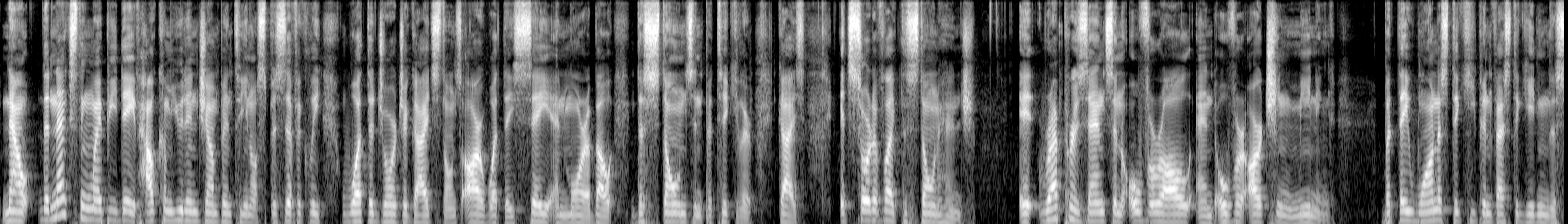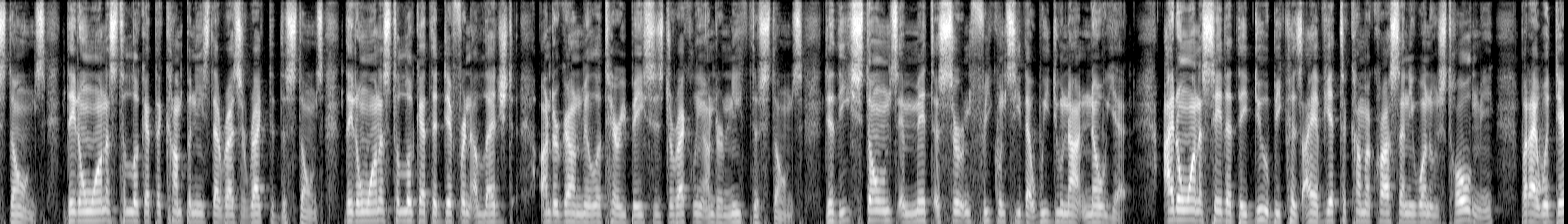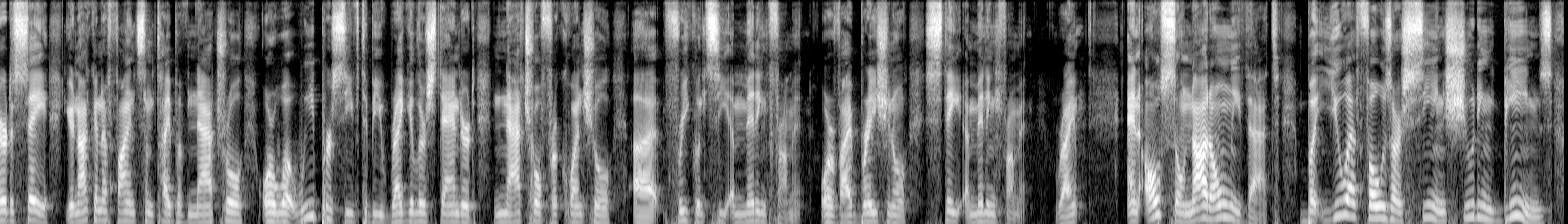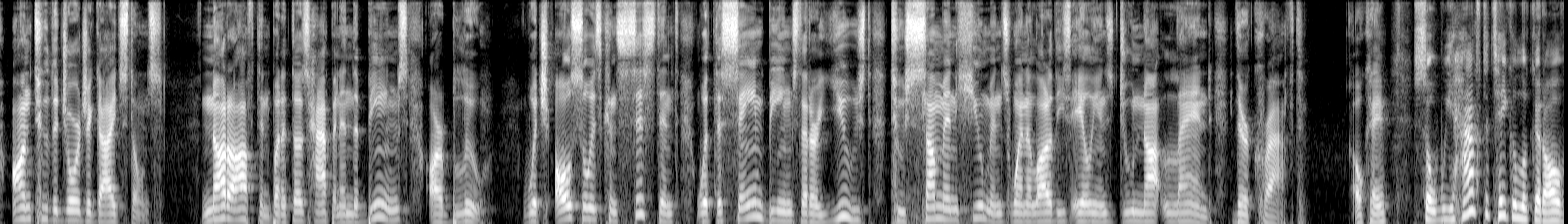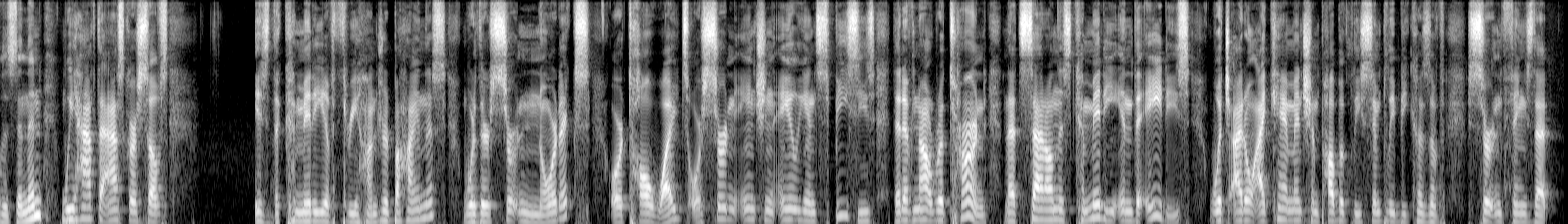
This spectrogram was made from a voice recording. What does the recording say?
Now, the next thing might be, Dave, how come you didn't jump into, you know, specifically what the Georgia Guidestones are, what they say, and more about the stones in particular? Guys, it's sort of like the Stonehenge it represents an overall and overarching meaning but they want us to keep investigating the stones. They don't want us to look at the companies that resurrected the stones. They don't want us to look at the different alleged underground military bases directly underneath the stones. Do these stones emit a certain frequency that we do not know yet? I don't want to say that they do because I have yet to come across anyone who's told me, but I would dare to say you're not going to find some type of natural or what we perceive to be regular standard natural frequential uh, frequency emitting from it or vibrational state emitting from it, right? And also, not only that, but UFOs are seen shooting beams onto the Georgia Guidestones. Not often, but it does happen. And the beams are blue, which also is consistent with the same beams that are used to summon humans when a lot of these aliens do not land their craft. Okay? So we have to take a look at all this, and then we have to ask ourselves is the committee of 300 behind this? Were there certain Nordics or tall whites or certain ancient alien species that have not returned that sat on this committee in the 80s, which I don't I can't mention publicly simply because of certain things that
